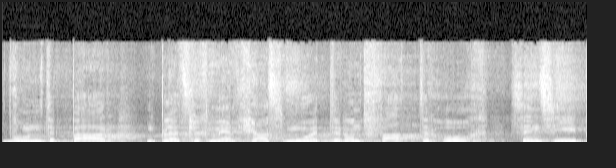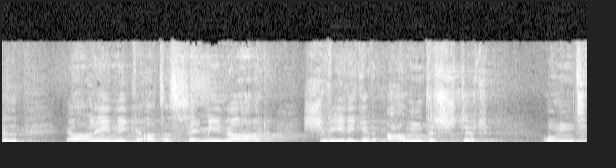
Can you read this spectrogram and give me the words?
wunderbar. Und plötzlich merke ich als Mutter und Vater hochsensibel, in Anlehnung an das Seminar, schwieriger, anderster. Und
